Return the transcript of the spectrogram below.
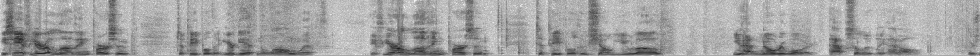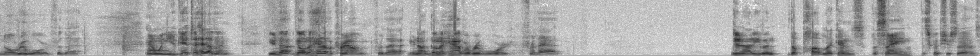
You see, if you're a loving person to people that you're getting along with, if you're a loving person to people who show you love, you have no reward absolutely at all. There's no reward for that. And when you get to heaven, you're not going to have a crown for that. You're not going to have a reward for that. Do not even the publicans the same, the scripture says.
